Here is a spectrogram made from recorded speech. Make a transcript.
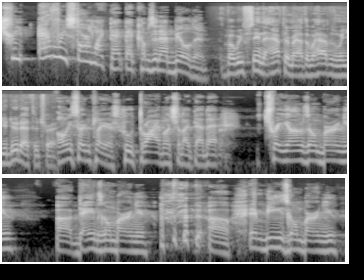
treat every star like that that comes in that building. But we've seen the aftermath of what happens when you do that to Trae. Only certain players who thrive on shit like that. That Trae Young's gonna burn you. Uh, Dame's gonna burn you. uh, Embiid's gonna burn you.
